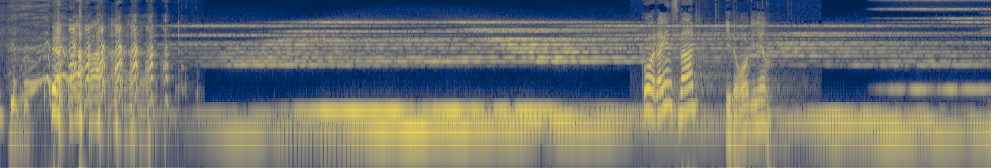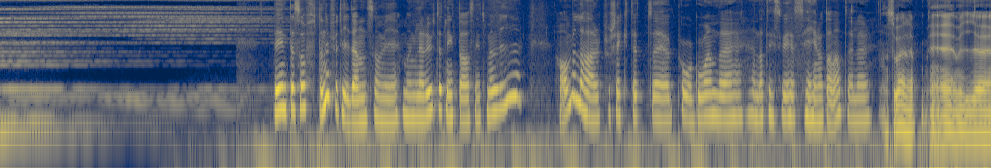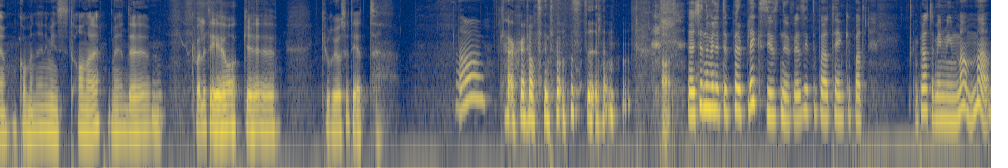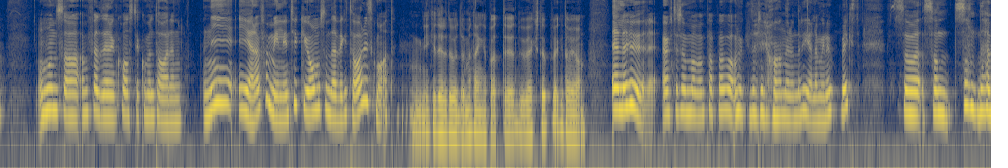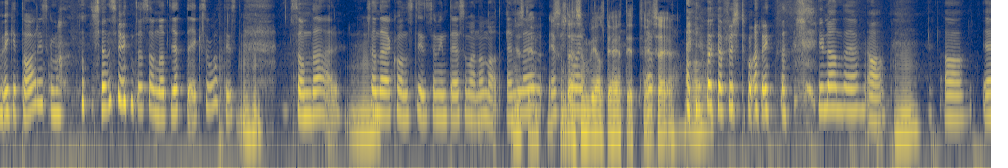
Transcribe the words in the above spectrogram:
Gårdagens värld. Idag igen. Det är inte så ofta nu för tiden som vi manglar ut ett nytt avsnitt men vi har väl det här projektet eh, pågående ända tills vi säger något annat eller? Så är det. Eh, vi eh, kommer när ni minst anar det med mm. kvalitet och kuriositet. Ja, kanske något i den stilen. Ja. Jag känner mig lite perplex just nu för jag sitter bara och tänker på att jag pratade med min mamma och hon sa, hon fällde den konstiga kommentaren ni i er familj tycker ju om sån där vegetarisk mat. Vilket är lite udda med tanke på att eh, du växte upp vegetarian. Eller hur? Eftersom mamma och pappa var vegetarianer under hela min uppväxt. Så sån, sån där vegetarisk mat känns ju inte som något jätteexotiskt. Mm. Sån där. Mm. Sån där konstig som inte är som annan mat. Eller, Just det. Jag sån där som vi alltid har ätit vill jag, säga. Ja. jag förstår inte. Ibland, eh, ja. Mm. ja eh,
